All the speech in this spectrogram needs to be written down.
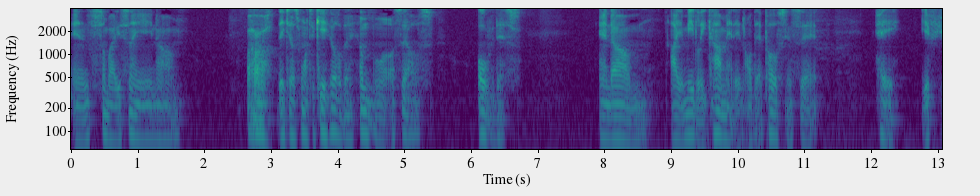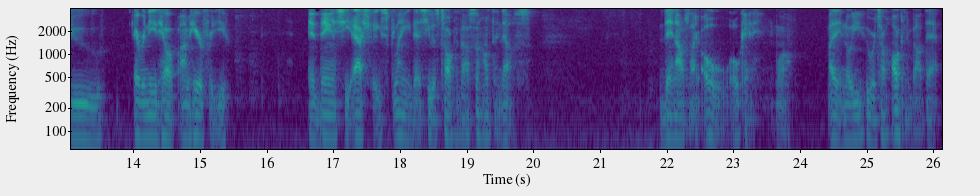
and somebody saying, um, oh, they just want to kill themselves over this. And um, I immediately commented on that post and said, hey, if you ever need help, I'm here for you. And then she actually explained that she was talking about something else. Then I was like, oh, okay. Well, I didn't know you who were talking about that.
